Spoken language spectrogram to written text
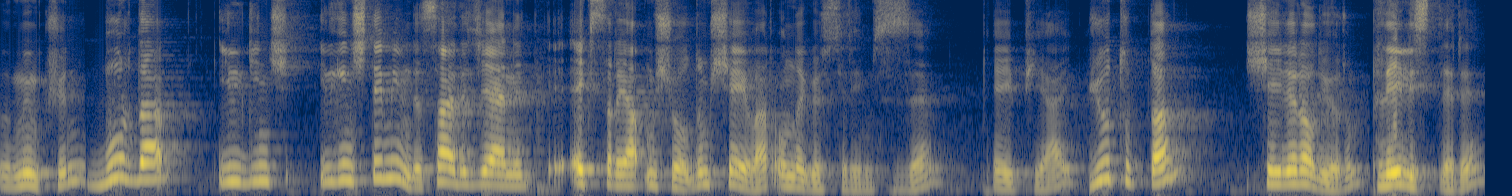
e, mümkün. Burada ilginç ilginç demeyeyim de sadece yani ekstra yapmış olduğum şey var. Onu da göstereyim size. API. YouTube'dan şeyleri alıyorum. Playlistleri.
